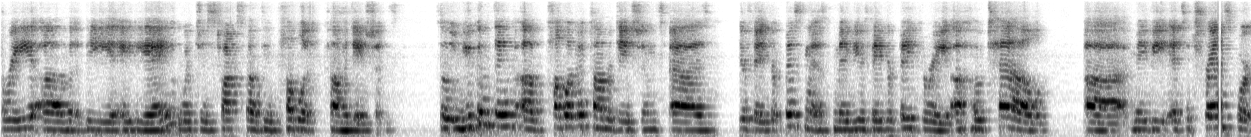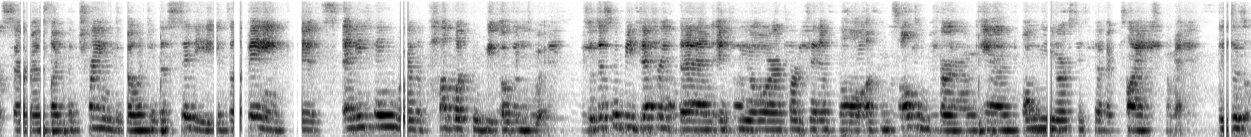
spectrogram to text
three of the ADA, which is talks about the public accommodations. So you can think of public accommodations as your favorite business, maybe your favorite bakery, a hotel, uh, maybe it's a transport service like the train to go into the city, it's a bank, it's anything where the public would be open to it. So this would be different than if you're, for example, a consulting firm and only your specific clients come in. This is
